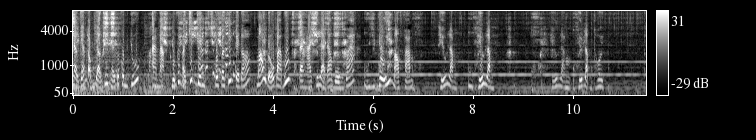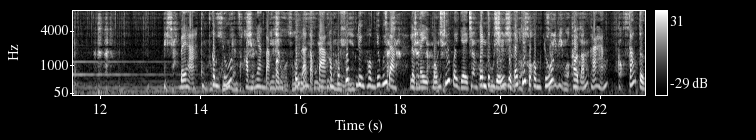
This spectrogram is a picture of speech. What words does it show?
nào dám động vào thi thể của công chúa? A mặt dù có phải chết chung Cũng phải khiến kẻ đó máu đổ ba bước. Tại hạ chỉ là đau buồn quá. Vô ý mạo phạm. Hiểu lầm Hiểu lầm. Hiểu lầm Hiểu lầm thôi. Bệ hạ, công chúa Hồng Nhan Bạc Phận cũng là tộc ta không có phúc liên hôn với quý đàn. Lần này bổn sứ quay về đem tin dữ về cái chết của công chúa Hồi bẩm khả hẳn. Cáo từ.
